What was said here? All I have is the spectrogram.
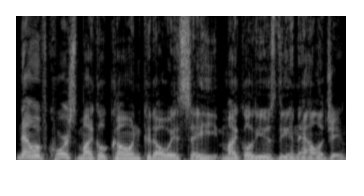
Now, of course, Michael Cohen could always say he, Michael used the analogy.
